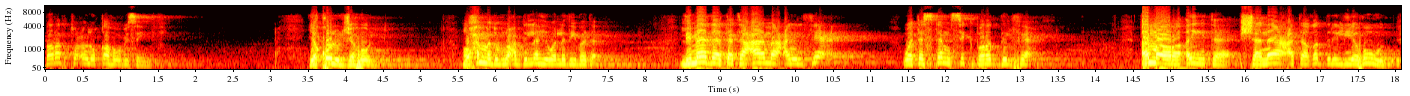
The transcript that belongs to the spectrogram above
ضربت عنقه بسيفي. يقول الجهول محمد بن عبد الله والذي بدأ لماذا تتعامى عن الفعل وتستمسك برد الفعل؟ أما رأيت شناعة غدر اليهود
